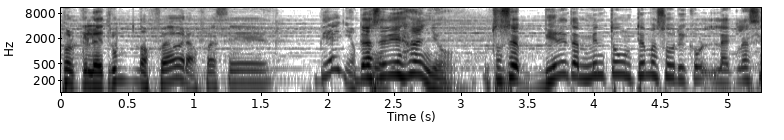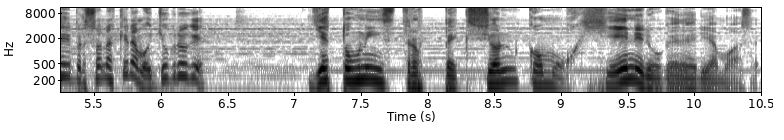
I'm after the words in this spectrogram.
porque lo de Trump no fue ahora, fue hace 10 años. de hace po. 10 años. Entonces, viene también todo un tema sobre la clase de personas que éramos. Yo creo que, y esto es una introspección como género que deberíamos hacer.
